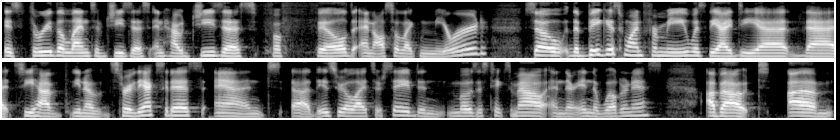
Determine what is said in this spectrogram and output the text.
is through the lens of Jesus and how Jesus fulfilled and also like mirrored. So the biggest one for me was the idea that so you have you know story of the Exodus and uh, the Israelites are saved and Moses takes them out and they're in the wilderness about um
